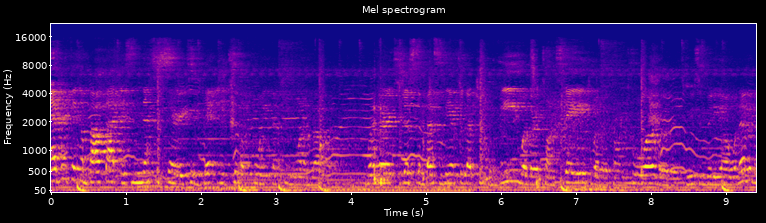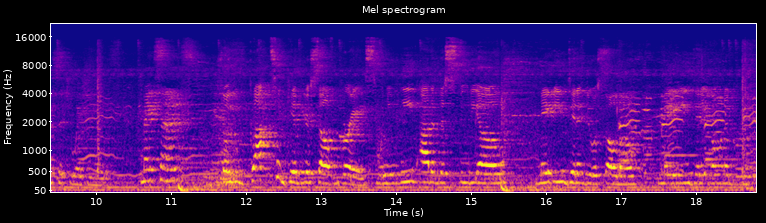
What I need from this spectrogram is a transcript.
everything about that is necessary to get you to the point that you want to go. Whether it's just the best dancer that you can be, whether it's on stage, whether it's on tour, whether it's music video, whatever the situation is. Make sense? So you've got to give yourself grace. When you leave out of the studio, maybe you didn't do a solo, maybe you didn't go in a group,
